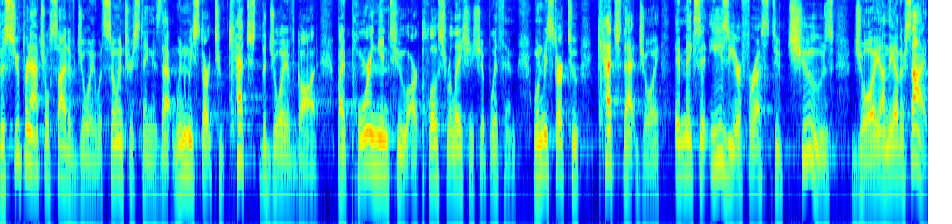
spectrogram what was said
The supernatural side of joy, what's so interesting is that when we start to catch the joy of God by pouring into our close relationship with Him, when we start to catch that joy, it makes it easier for us to choose joy on the other side.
